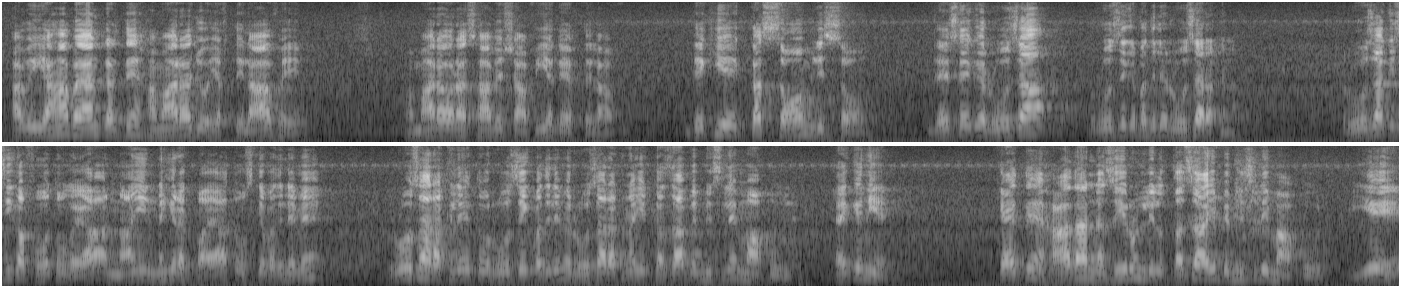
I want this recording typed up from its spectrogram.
اب یہاں بیان کرتے ہیں ہمارا جو اختلاف ہے، ہمارا اور اصحاب شافیہ کا اختلاف۔ دیکھیے کس سوم لسوم جیسے کہ روزہ، روزے کے بدلے روزہ رکھنا۔ روزہ کسی کا فوت ہو گیا، نہ ہی نہیں رکھ پایا، تو اس کے بدلے میں روزہ رکھ لے۔ تو روزے کے بدلے میں روزہ رکھنا یہ قضا بے مثل معقول ہے۔ ہے کہ نہیں ہے؟ کہتے ہیں ہادہ نذیر للقضائی بے مثل معقول۔ یہ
